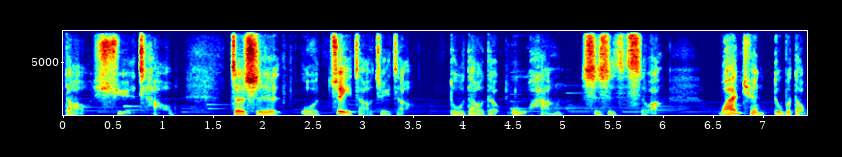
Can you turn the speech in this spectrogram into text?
道血槽。这是我最早最早。读到的五行十世之死亡，完全读不懂，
